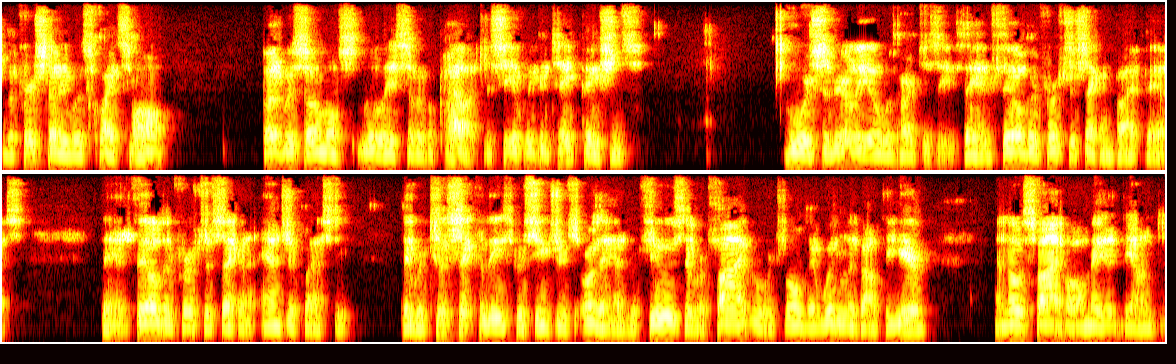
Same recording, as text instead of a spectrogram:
the first study was quite small, but it was almost really sort of a pilot to see if we could take patients who were severely ill with heart disease. They had failed their first or second bypass. They had failed their first or second angioplasty. They were too sick for these procedures or they had refused. There were five who were told they wouldn't live out the year, and those five all made it beyond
